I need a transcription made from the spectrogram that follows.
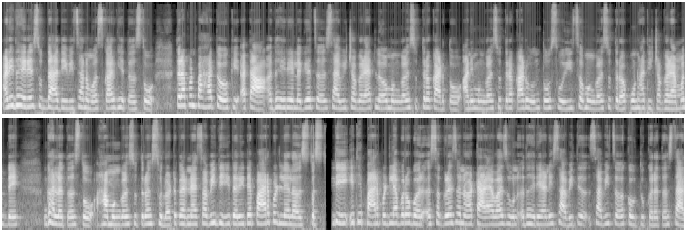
आणि धैर्य सुद्धा देवीचा नमस्कार घेत असतो. तर आपण पाहतो की आता धैर्य लगेच सावीच्या गळ्यातलं मंगळसूत्र काढतो आणि मंगळसूत्र काढून तो सोयीचं मंगळसूत्र पुन्हा तिच्या गळ्यामध्ये घालत असतो. हा मंगळसूत्र सुलट करण्याचा विधी तरी ते पार पडलेला असतो. विधी इथे पार पडल्याबरोबर सगळेजण टाळ्या वाजून धैर्य आणि सावित सावीचं कौतुक करत असतात.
